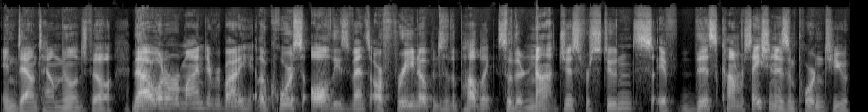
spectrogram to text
in downtown Milledgeville. Now, I want to remind everybody, of course, all these events are free and open to the public, so they're not just for students. If this conversation is important to you,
